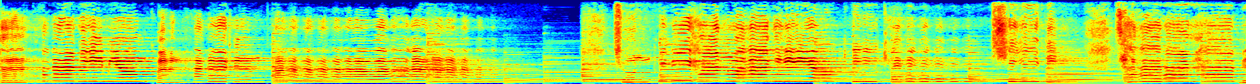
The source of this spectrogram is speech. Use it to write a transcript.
하나님 영광 아름다워라. 존귀한 왕이 여기 계시니 사랑하며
